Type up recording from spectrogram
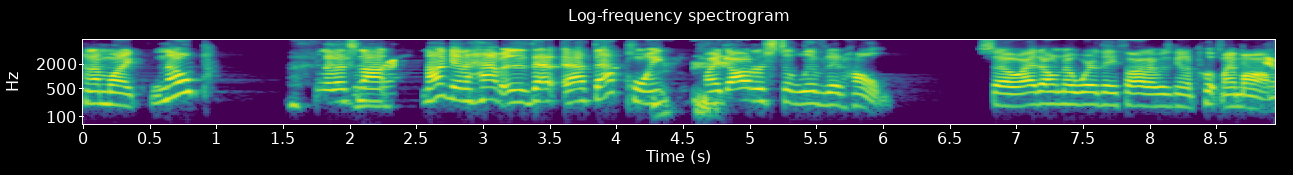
And I'm like, Nope. You know, that's not not going to happen. At that at that point, my daughter still lived at home, so I don't know where they thought I was going to put my mom.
